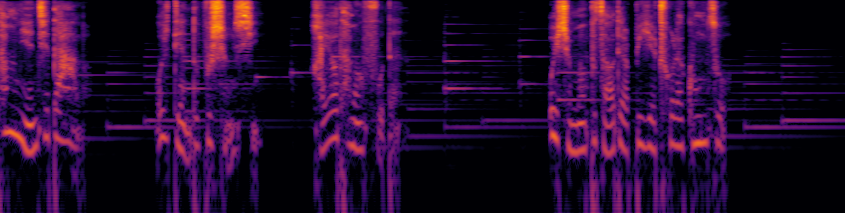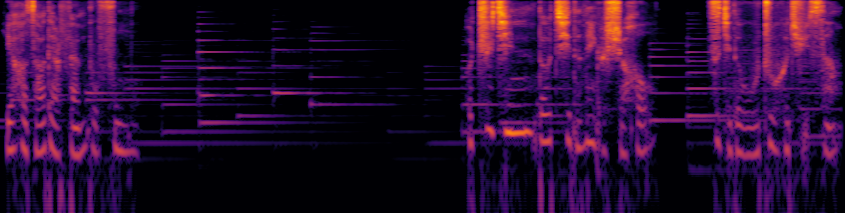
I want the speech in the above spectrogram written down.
他们年纪大了。我一点都不省心，还要他们负担。为什么不早点毕业出来工作，也好早点反哺父母？我至今都记得那个时候自己的无助和沮丧。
